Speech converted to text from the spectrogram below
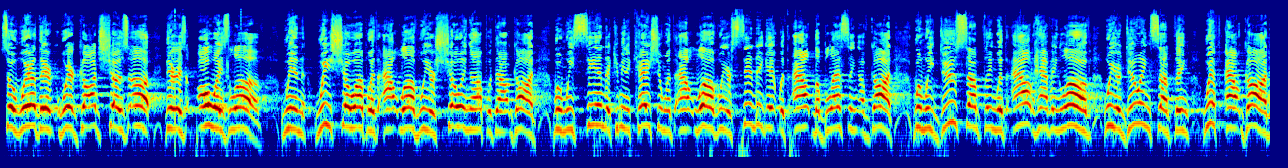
So where, there, where God shows up, there is always love. When we show up without love, we are showing up without God. When we send a communication without love, we are sending it without the blessing of God. When we do something without having love, we are doing something without God,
